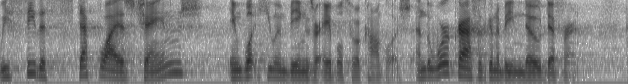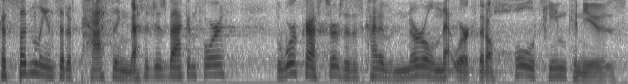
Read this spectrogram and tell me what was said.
We see this stepwise change in what human beings are able to accomplish. And the work graph is going to be no different. Because suddenly, instead of passing messages back and forth, the work graph serves as this kind of neural network that a whole team can use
